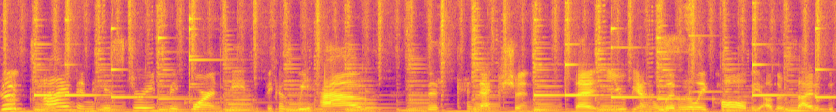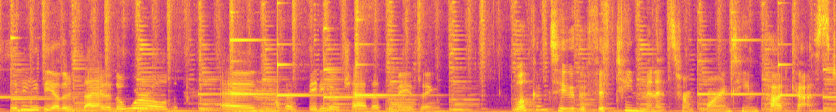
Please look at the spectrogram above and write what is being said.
good time in history to be quarantined because we have this connection that you can Yes. literally call the other side of the city, the other side of the world, and Mhm. have a video chat. That's amazing. Welcome to the 15 Minutes from Quarantine podcast,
